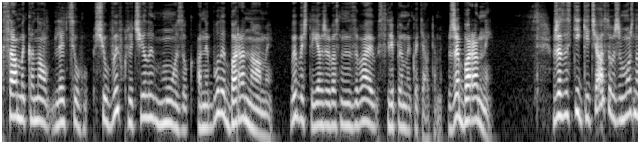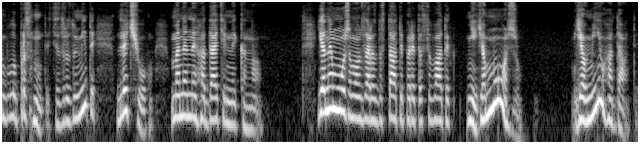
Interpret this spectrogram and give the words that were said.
Саме канал для цього, щоб ви включили мозок, а не були баранами. Вибачте, я вже вас не називаю сліпими котятами, вже барани. Вже за стільки часу вже можна було проснутися і зрозуміти, для чого. У мене не гадательний канал. Я не можу вам зараз достати, перетасувати. Ні, я можу. Я вмію гадати.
